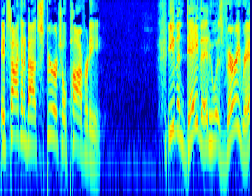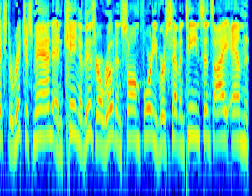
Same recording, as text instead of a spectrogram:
It's talking about spiritual poverty. Even David, who was very rich, the richest man and king of Israel, wrote in Psalm 40 verse 17, Since I am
